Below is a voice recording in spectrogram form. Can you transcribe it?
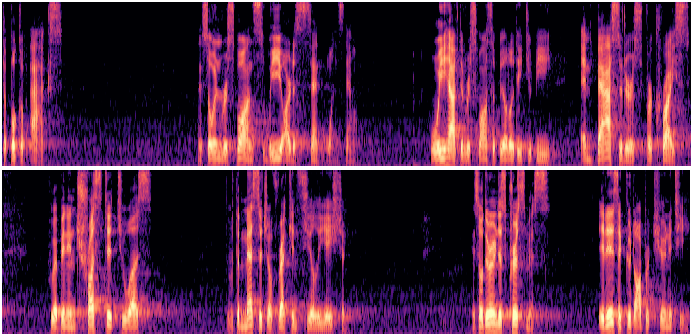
the book of Acts. And so, in response, we are the sent ones now. We have the responsibility to be ambassadors for Christ who have been entrusted to us with the message of reconciliation. And so, during this Christmas, it is a good opportunity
